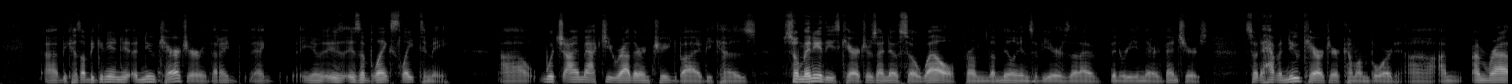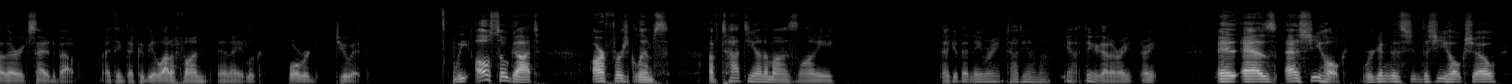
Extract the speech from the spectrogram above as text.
uh, because I'll be getting a new character that I, I you know is, is a blank slate to me, uh, which I'm actually rather intrigued by because so many of these characters I know so well from the millions of years that I've been reading their adventures. So to have a new character come on board, uh, I'm I'm rather excited about. I think that could be a lot of fun, and I look forward to it. We also got our first glimpse of Tatiana Maslany. Did I get that name right? Tatiana. Yeah, I think I got it right. Right. As as She Hulk, we're getting this the She Hulk show.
